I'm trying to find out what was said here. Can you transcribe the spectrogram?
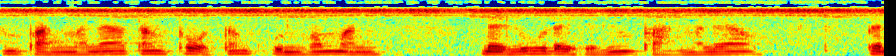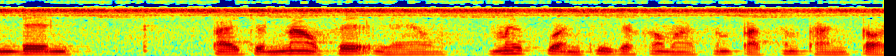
สัมพันธ์มาแล้วทั้งโทษทั้งคุณของมันได้รู้ได้เห็นผ่านมาแล้ว เป็นเดนไปจนเน่าเฟะแล้ว ไม่ควรที่จะเข้ามาสัมผัสสัมพันธ์ต่อ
